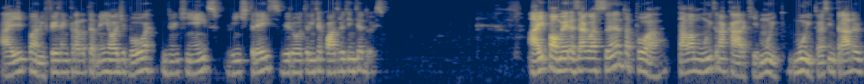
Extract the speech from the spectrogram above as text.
Aí, mano, fez a entrada também, ó, de boa, deu em 500, 23, virou 34,82. Aí Palmeiras e Água Santa, porra, tava muito na cara aqui, muito, muito. Essa entrada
